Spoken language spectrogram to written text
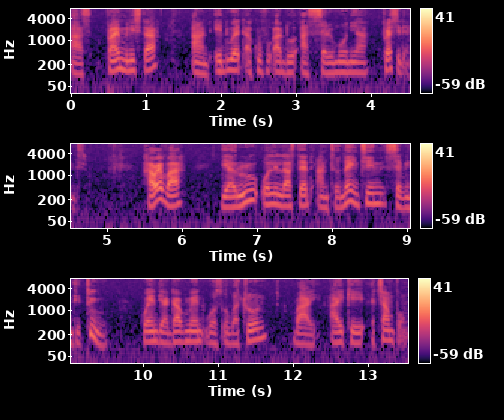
as Prime Minister and Edward Akufo-Addo as ceremonial president. However, their rule only lasted until 1972 when their government was overthrown by I.K. Acheampong,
